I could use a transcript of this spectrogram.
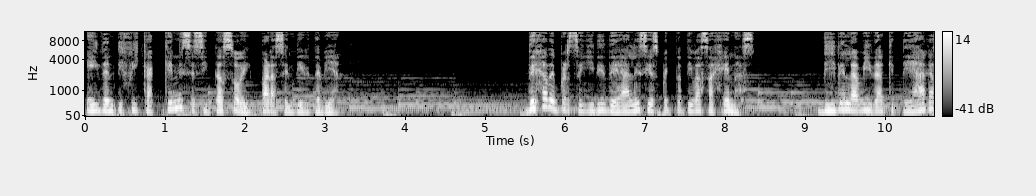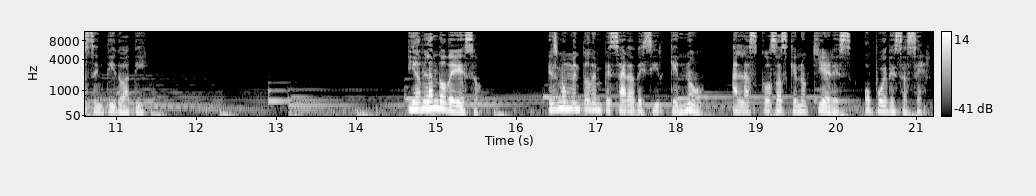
e identifica qué necesitas hoy para sentirte bien. Deja de perseguir ideales y expectativas ajenas. Vive la vida que te haga sentido a ti. Y hablando de eso, es momento de empezar a decir que no a las cosas que no quieres o puedes hacer.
